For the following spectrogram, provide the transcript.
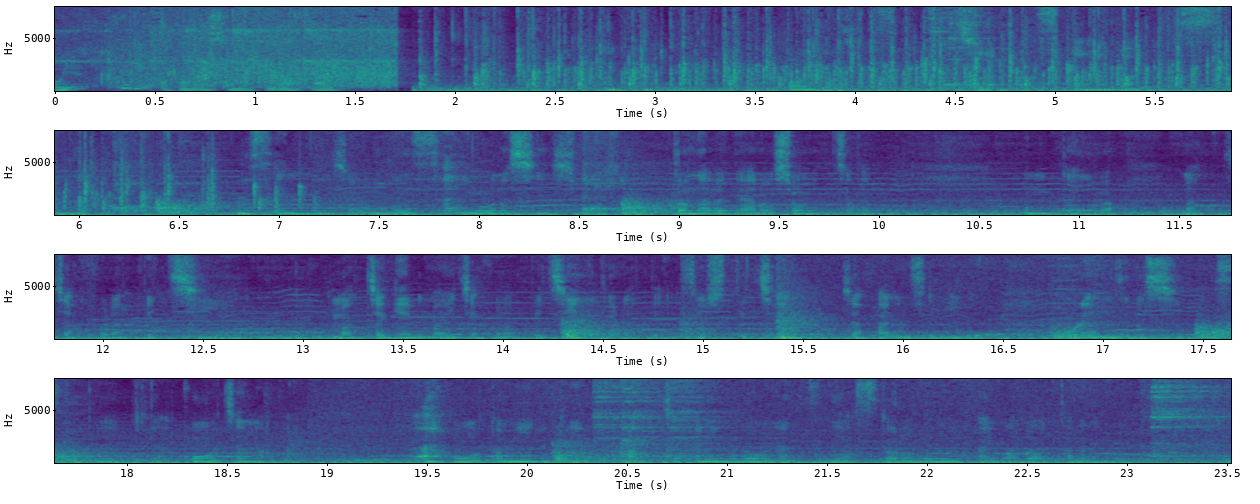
ごゆっくりお楽しみください。本日こちらスターバックスの2022年最後の新商品となるであろう商品ちゃった今回は抹茶フラペチーノ抹茶玄米茶フラペチーノとラテそしてジャパニーズミルオレンジのシップストケーキや紅茶のオートミールケーキ抹茶クリームドーナツやストロベリーパイなどを食べられます。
